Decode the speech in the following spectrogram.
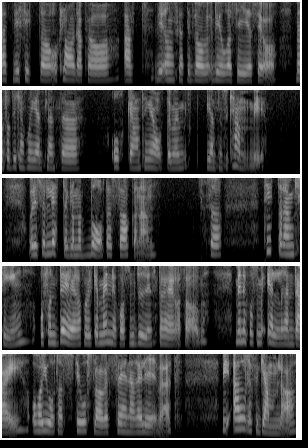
att vi sitter och klagar på att vi önskar att det vore si och så. Men för att vi kanske egentligen inte orkar någonting åt det, men egentligen så kan vi. Och det är så lätt att glömma bort de sakerna. Så titta dig omkring och fundera på vilka människor som du inspireras av. Människor som är äldre än dig och har gjort något storslaget senare i livet. Vi är aldrig för gamla.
